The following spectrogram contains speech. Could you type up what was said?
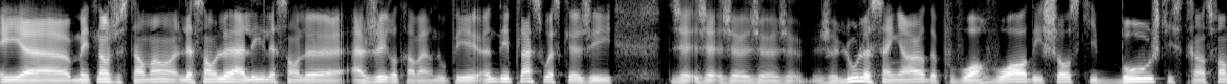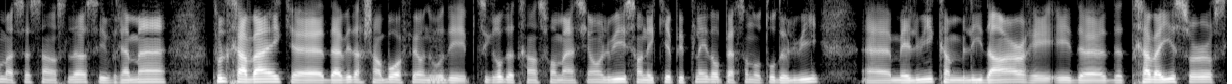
Et euh, maintenant, justement, laissons-le aller, laissons-le euh, agir au travers nous. Puis une des places où est-ce que j'ai je, je, je, je loue le Seigneur de pouvoir voir des choses qui bougent, qui se transforment à ce sens-là. C'est vraiment tout le travail que David Archambault a fait au niveau Mm. des petits groupes de transformation. Lui, son équipe et plein d'autres personnes autour de lui. Euh, mais lui, comme leader et, et de, de travailler sur ce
